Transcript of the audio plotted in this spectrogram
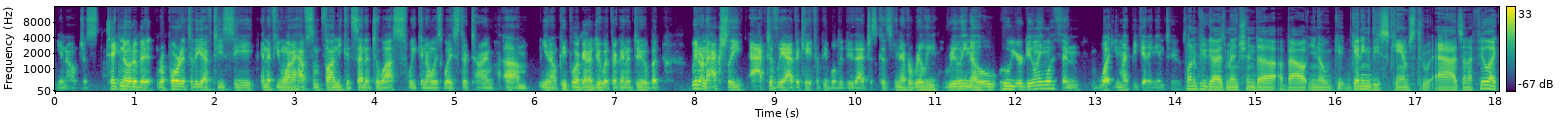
You know, just take note of it, report it to the FTC, and if you want to have some fun, you can send it to us. We can always waste their time. Um, you know, people are going to do what they're going to do, but we don't actually actively advocate for people to do that just because you never really really know who you're dealing with and what you might be getting into. One of you guys mentioned uh, about you know get, getting these scams through ads and i feel like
